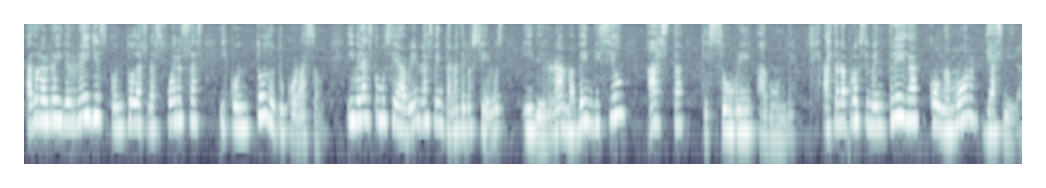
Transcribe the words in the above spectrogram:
Adora al Rey de Reyes con todas las fuerzas y con todo tu corazón. Y verás cómo se abren las ventanas de los cielos y derrama bendición hasta que sobreabunde. Hasta la próxima entrega, con amor, Yasmira.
